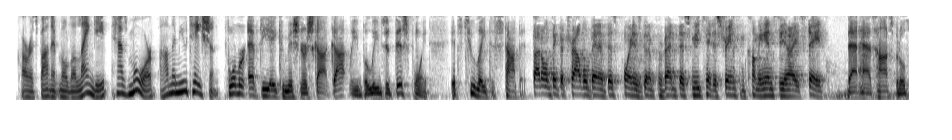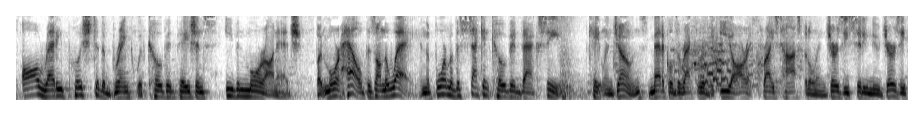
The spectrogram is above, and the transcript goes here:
Correspondent Mola Lenghi has more on the mutation. Former FDA Commissioner Scott Gottlieb believes at this point it's too late to stop it. I don't think a travel ban at this point is going to prevent this mutated strain from coming into the United States. That has hospitals already pushed to the brink with COVID patients even more on edge. But more help is on the way in the form of a second COVID vaccine. Caitlin Jones, medical director of the ER at Christ Hospital in Jersey City, New Jersey,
